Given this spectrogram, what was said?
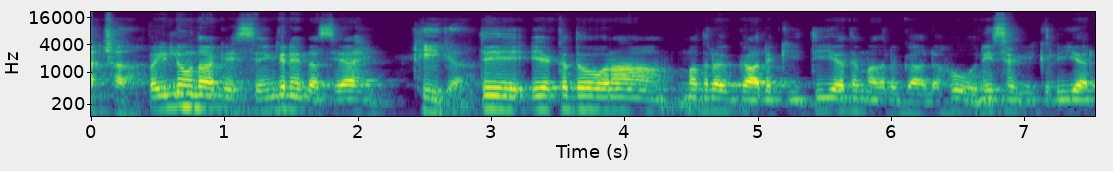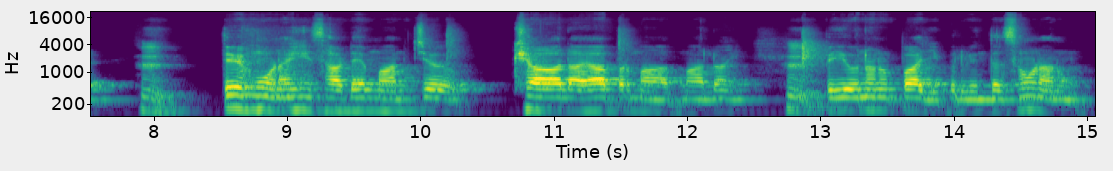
ਅੱਛਾ। ਪਹਿਲੋਂ ਦਾ ਕਿ ਸਿੰਘ ਨੇ ਦੱਸਿਆ ਸੀ। ਠੀਕ ਆ। ਤੇ ਇੱਕ ਦੋ ਵਾਰਾਂ ਮਤਲਬ ਗੱਲ ਕੀਤੀ ਆ ਤੇ ਮਤਲਬ ਗੱਲ ਹੋ ਨਹੀਂ ਸਕੀ ਕਲੀਅਰ ਹੂੰ। ਤੇ ਹੁਣ ਅਸੀਂ ਸਾਡੇ ਮਨ 'ਚ ਖਿਆਲ ਆਇਆ ਪਰਮਾਤਮਾ ਵੱਲੋਂ ਹੀ ਵੀ ਉਹਨਾਂ ਨੂੰ ਭਾਜੀ ਬਲਵਿੰਦਰ ਸੋਹਣਾ ਨੂੰ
